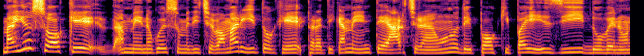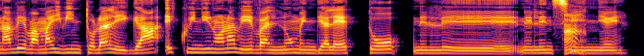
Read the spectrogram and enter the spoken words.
Ma io so che, almeno questo mi diceva marito, che praticamente Arcer era uno dei pochi paesi dove non aveva mai vinto la Lega e quindi non aveva il nome in dialetto nelle, nelle insegne.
